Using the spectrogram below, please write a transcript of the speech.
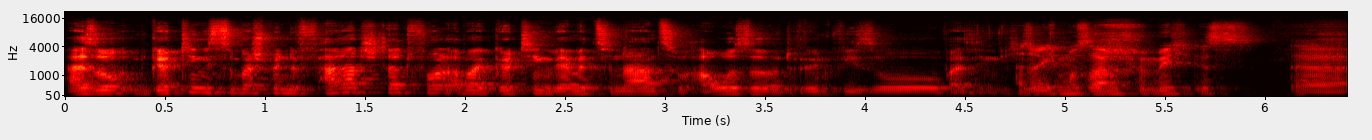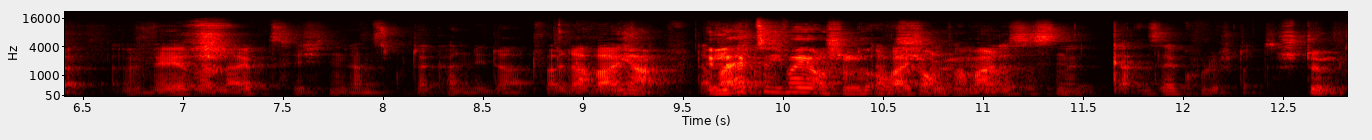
Also Göttingen ist zum Beispiel eine Fahrradstadt voll, aber Göttingen wäre mir zu nah zu Hause und irgendwie so, weiß ich nicht. Also ich muss sagen, für mich ist, äh, wäre Leipzig ein ganz guter Kandidat, weil da war ich, ja, in Leipzig ich, war ich auch schon. das ist da war ich auch ein paar Mal. Das ist eine ganz, sehr coole Stadt. Stimmt.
